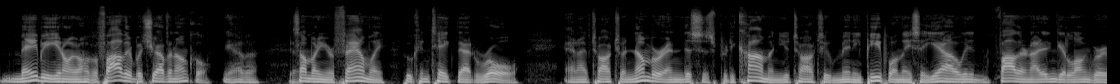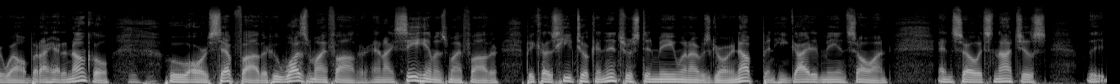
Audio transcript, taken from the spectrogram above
maybe you know you don't have a father, but you have an uncle. You have a yeah. somebody in your family who can take that role. And I've talked to a number, and this is pretty common. You talk to many people, and they say, "Yeah, we didn't. Father and I didn't get along very well, but I had an uncle, mm-hmm. who or stepfather who was my father, and I see him as my father because he took an interest in me when I was growing up, and he guided me, and so on. And so it's not just the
